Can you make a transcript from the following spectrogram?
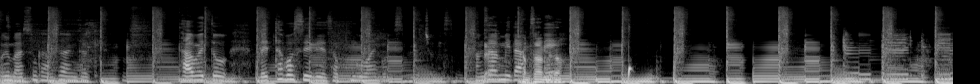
오늘 말씀 감사합니다. 다음에 또 메타버스에 대해서 궁금한 거 있으면 여쭤겠습니다. 감사합니다. 네, 감사합니다. 네. Bye.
